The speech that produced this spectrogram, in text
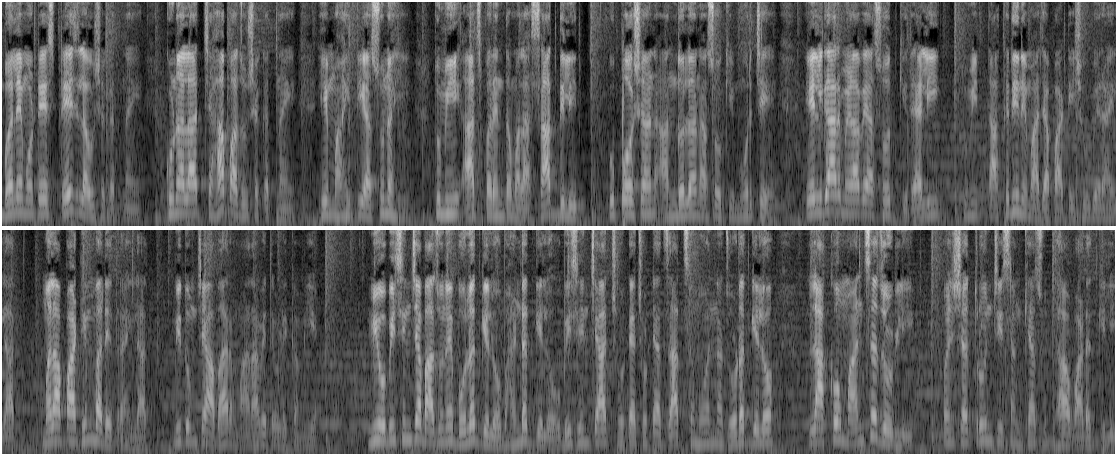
भले मोठे स्टेज लावू शकत नाही कुणाला चहा पाजू शकत नाही हे माहिती असूनही तुम्ही आजपर्यंत मला साथ दिलीत. उपोषण आंदोलन असो की मोर्चे एल्गार मेळावे असोत की रॅली तुम्ही ताकदीने माझ्या पाठीशी उभे राहिलात मला पाठिंबा देत राहिलात मी तुमचे आभार मानावे तेवढे कमी आहे. मी ओबीसींच्या बाजूने बोलत गेलो भांडत गेलो ओबीसींच्या छोट्या छोट्या जात समूहांना जोडत गेलो लाखो माणसं जोडली पण शत्रूंची संख्या सुद्धा वाढत गेली.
